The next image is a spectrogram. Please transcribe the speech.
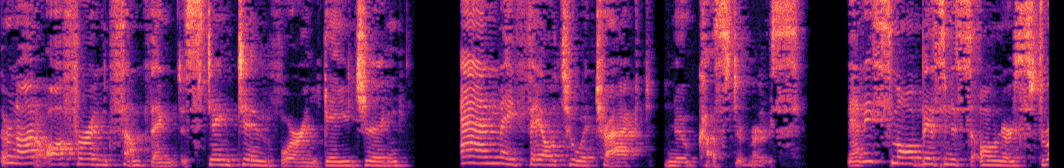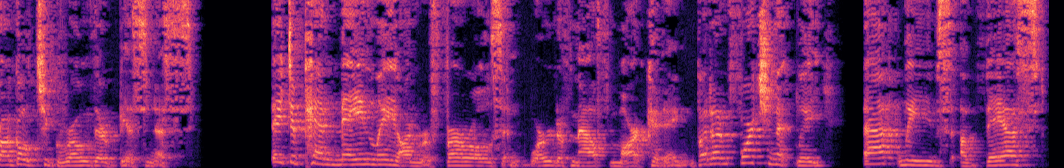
They're not offering something distinctive or engaging, and they fail to attract new customers. Many small business owners struggle to grow their business. They depend mainly on referrals and word of mouth marketing, but unfortunately, that leaves a vast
